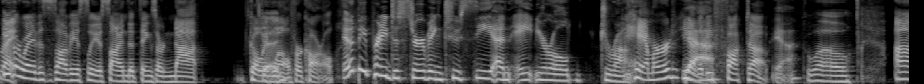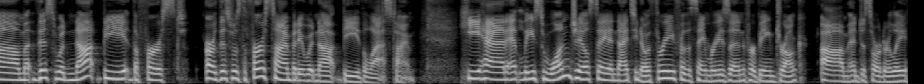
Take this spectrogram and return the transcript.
Right. either way, this is obviously a sign that things are not going Good. well for Carl. It would be pretty disturbing to see an eight year old drunk. Hammered, yeah, that'd be fucked up. Yeah. Whoa. Um, this would not be the first, or this was the first time, but it would not be the last time. He had at least one jail stay in 1903 for the same reason, for being drunk um, and disorderly.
